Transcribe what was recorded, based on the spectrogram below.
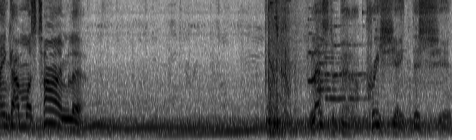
I ain't got much time left. Lester better appreciate this shit.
